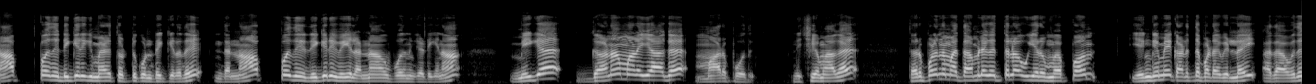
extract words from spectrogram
நாற்பது டிகிரிக்கு மேலே தொட்டு கொண்டிருக்கிறது. இந்த நாற்பது டிகிரி வெயில் என்ன ஆக போகுதுன்னு கேட்டிங்கன்னா மிக கனமழையாக மாறப்போகுது. நிச்சயமாக தற்பொழுது நம்ம தமிழகத்தில் உயரும் வெப்பம் எங்குமே கடத்தப்படவில்லை. அதாவது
